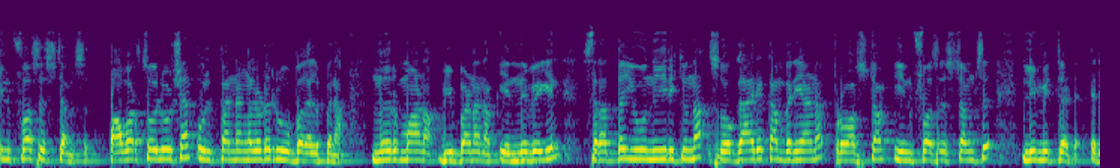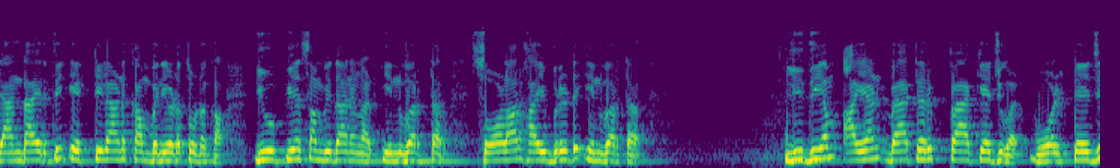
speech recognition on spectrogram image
info systems power solution ഉൽപ്പന്നങ്ങളുടെ രൂപകൽപ്പന നിർമ്മാണം വിപണനം എന്നിവയിൽ ശ്രദ്ധയൂന്നിയിരിക്കുന്ന സ്വകാര്യ കമ്പനിയാണ് പ്രോസ്റ്റാം ഇൻഫോ സിസ്റ്റംസ് ലിമിറ്റഡ്. രണ്ടായിരത്തി എട്ടിലാണ് കമ്പനിയുടെ തുടക്കം. യു പി എസ് സംവിധാനങ്ങൾ inverter solar hybrid inverter lithium ion battery പാക്കേജുകൾ വോൾട്ടേജ്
